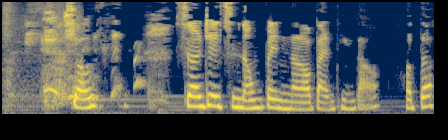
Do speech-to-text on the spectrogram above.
笑死！希望这期能被你的老板听到。好的。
